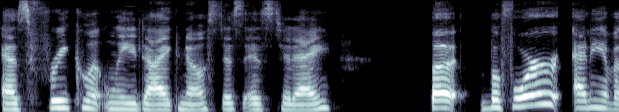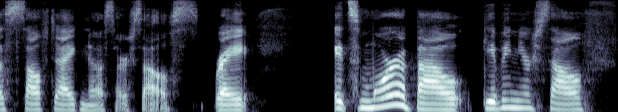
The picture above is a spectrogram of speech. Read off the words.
as frequently diagnosed as is today. But before any of us self diagnose ourselves, right? It's more about giving yourself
